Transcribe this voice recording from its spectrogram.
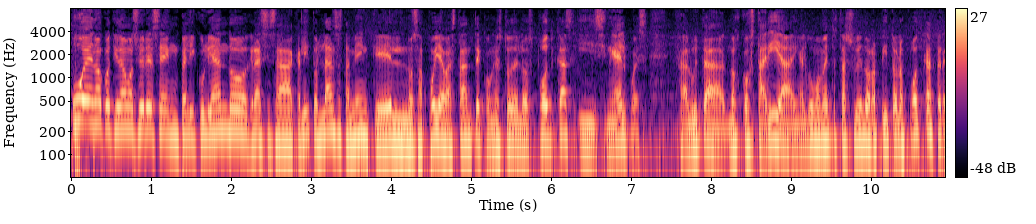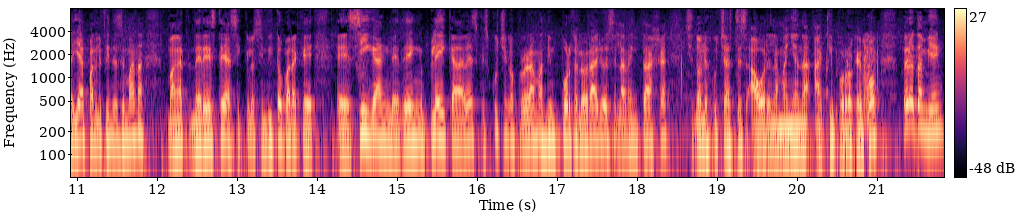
Bueno, continuamos señores en Peliculeando, gracias a Carlitos Lanzas también, que él nos apoya bastante con esto de los podcasts. Y sin él, pues, ahorita nos costaría en algún momento estar subiendo rapidito los podcasts, pero ya para el fin de semana van a tener este, así que los invito para que eh, sigan, le den play cada vez que escuchen los programas, no importa el horario, esa es la ventaja, si no lo escuchaste ahora en la mañana aquí por Rock and Pop, pero también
